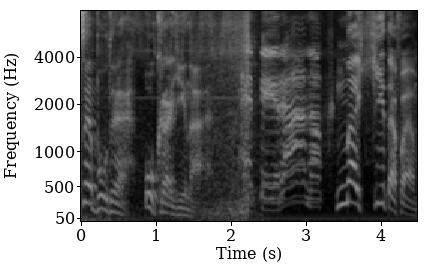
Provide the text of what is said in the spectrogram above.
Все буде Україна. Happy ранок На Хіт FM.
